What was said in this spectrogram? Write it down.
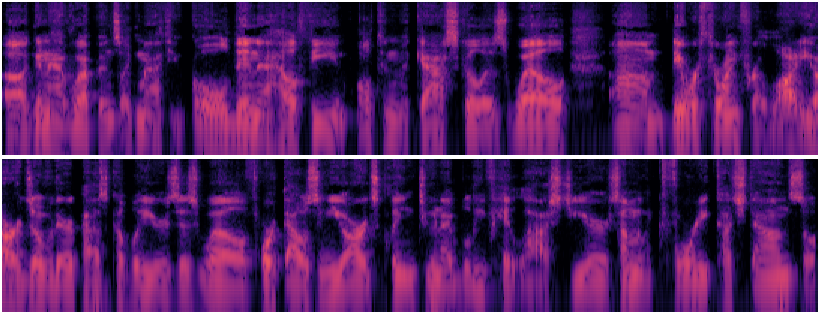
Uh, going to have weapons like Matthew Golden, a healthy Alton McCaskill as well. Um, they were throwing for a lot of yards over there the past couple years as well. 4,000 yards. Clayton Tune, I believe, hit last year. Something like 40 touchdowns. So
